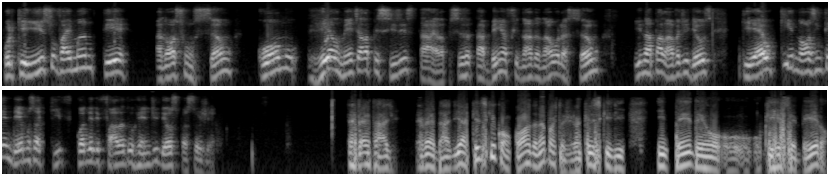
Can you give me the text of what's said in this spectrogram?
porque isso vai manter a nossa função como realmente ela precisa estar. Ela precisa estar bem afinada na oração e na palavra de Deus, que é o que nós entendemos aqui quando ele fala do reino de Deus, pastor Jean. É verdade. É verdade. E aqueles que concordam, né, pastor Júlio? Aqueles que entendem o, o, o, que receberam,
